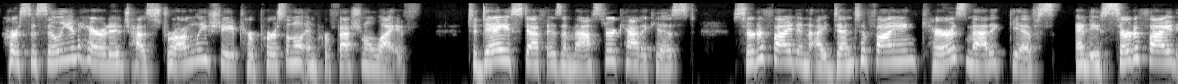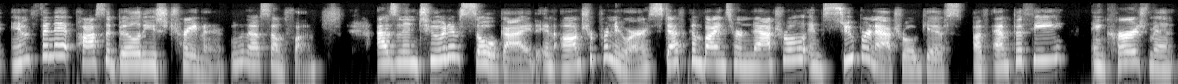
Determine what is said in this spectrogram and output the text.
Her Sicilian heritage has strongly shaped her personal and professional life. Today, Steph is a master catechist, certified in identifying charismatic gifts, and a certified infinite possibilities trainer. Ooh, that sounds fun. As an intuitive soul guide and entrepreneur, Steph combines her natural and supernatural gifts of empathy, encouragement,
